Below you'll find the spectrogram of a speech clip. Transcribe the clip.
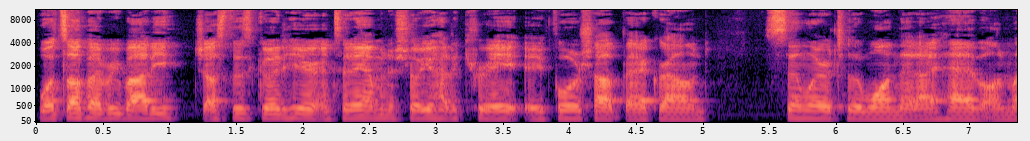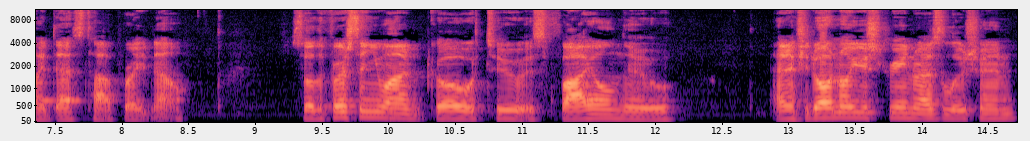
What's up everybody? Justin Odisho here and today I'm going to show you how to create a Photoshop background similar to the one that I have on my desktop right now. So the first thing you want to go to is File New and if you don't know your screen resolution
